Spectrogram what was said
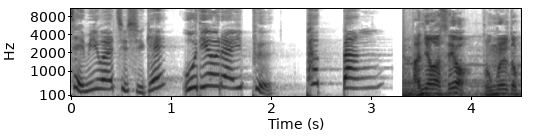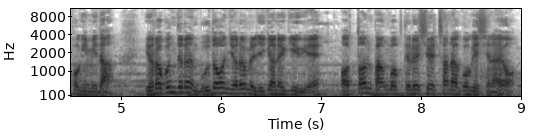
재미와 지식의 오디오 라이프. 팟빵 안녕하세요. 동물도폭입니다. 여러분들은 무더운 여름을 이겨내기 위해 어떤 방법들을 실천하고 계시나요?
